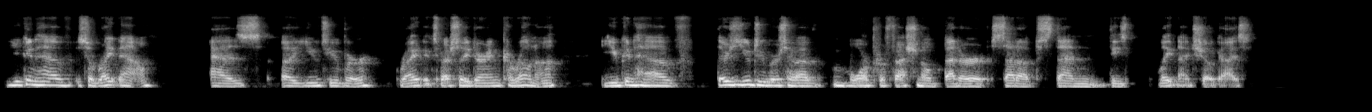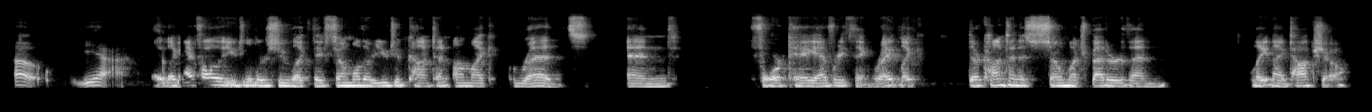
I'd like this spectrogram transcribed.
you can have so right now as a youtuber right especially during corona you can have there's youtubers who have more professional better setups than these late night show guys. Oh yeah. Like i follow youtubers who like they film all their youtube content on like reds and 4k everything right? Like their content is so much better than late night talk show.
